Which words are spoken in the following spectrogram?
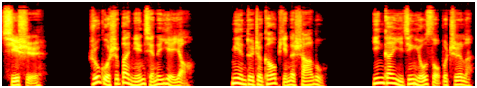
其实。”如果是半年前的叶耀，面对这高频的杀戮，应该已经有所不知了。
